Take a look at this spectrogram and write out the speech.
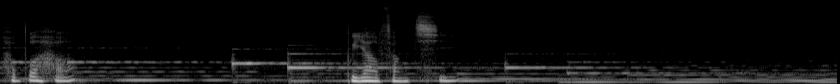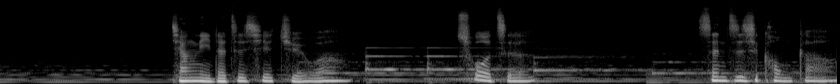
好不好？不要放弃。将你的这些绝望、挫折，甚至是控告，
